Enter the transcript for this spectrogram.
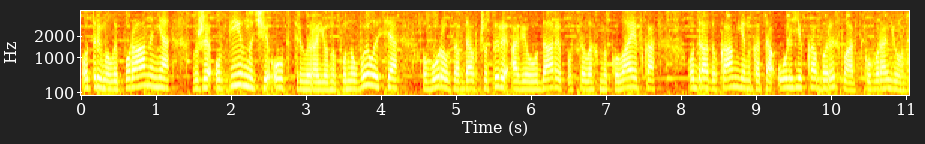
отримали поранення. Вже опівночі обстріли району поновилися. Ворог завдав чотири авіаудари по селах Миколаївка, Одрадокам'янка та Ольгівка Береславського району.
